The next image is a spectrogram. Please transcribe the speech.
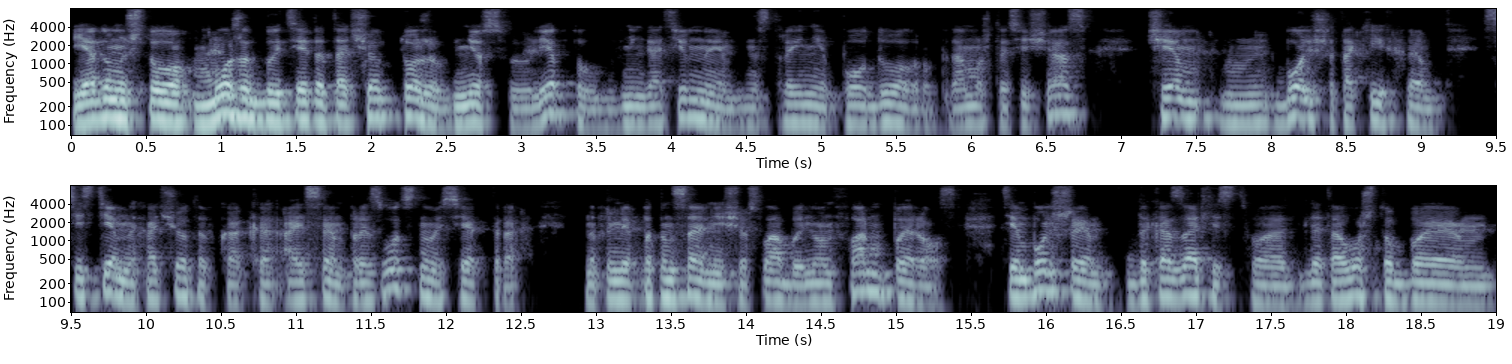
Я думаю, что, может быть, этот отчет тоже внес свою лепту в негативное настроение по доллару, потому что сейчас, чем больше таких э, системных отчетов, как ISM производственного сектора, например, потенциально еще слабый non-farm payrolls, тем больше доказательства для того, чтобы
